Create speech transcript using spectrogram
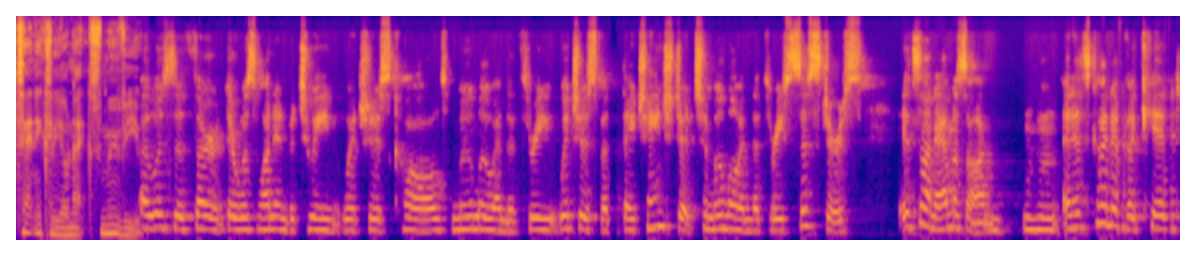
technically your next movie. It was the third. There was one in between, which is called Moo and the Three Witches, but they changed it to Moo and the Three Sisters. It's on Amazon, hmm and it's kind of a kid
